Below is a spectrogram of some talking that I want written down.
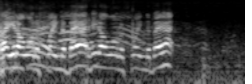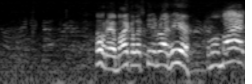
Hey, you don't want to swing the bat. He don't want to swing the bat. Oh, now, Michael, let's get him right here. Come on, Mike.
